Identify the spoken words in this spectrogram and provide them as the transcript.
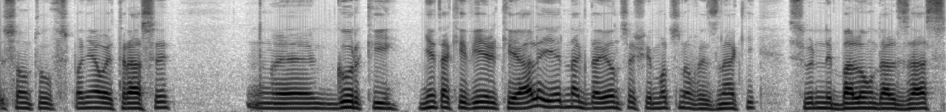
e, są tu wspaniałe trasy, e, górki nie takie wielkie, ale jednak dające się mocno we znaki. Słynny Ballon d'Alsace,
